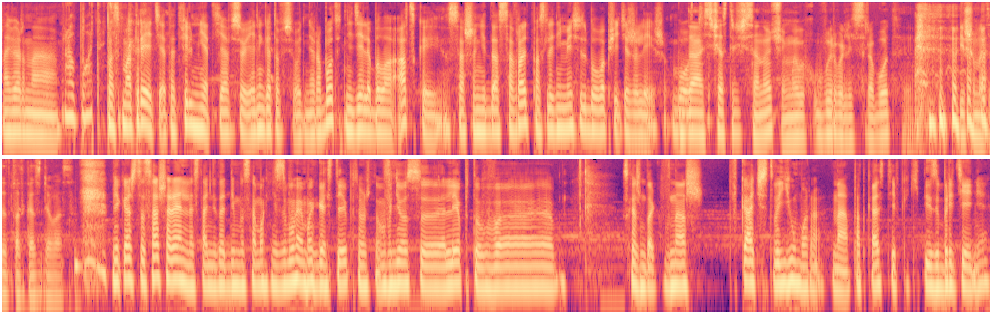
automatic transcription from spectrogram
наверное, работать. посмотреть этот фильм. Нет, я все, я не готов сегодня работать. Неделя была адской. Саша не даст соврать. Последний месяц был вообще тяжелейшим. Вот. Да, сейчас три часа ночи. Мы вырвались с работы. Пишем этот подкаст для вас. Мне кажется, Саша реально станет одним из самых незабываемых гостей, потому что он внес э, лепту в э, скажем так, в наш в качество юмора на подкасте, в какие-то изобретения.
